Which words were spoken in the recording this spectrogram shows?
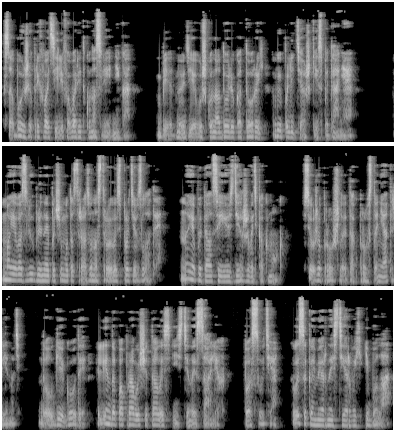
С собой же прихватили фаворитку наследника. Бедную девушку, на долю которой выпали тяжкие испытания. Моя возлюбленная почему-то сразу настроилась против Златы, но я пытался ее сдерживать как мог. Все же прошлое так просто не отринуть. Долгие годы Линда по праву считалась истинной Салих. По сути, высокомерной стервой и была.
